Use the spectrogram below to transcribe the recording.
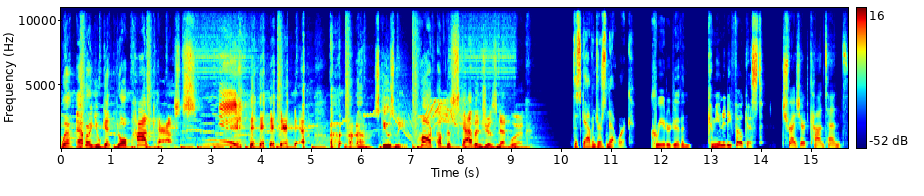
wherever you get your podcasts. Excuse me, part of the Scavengers Network. The Scavengers Network. Creator driven, community focused, treasured content.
